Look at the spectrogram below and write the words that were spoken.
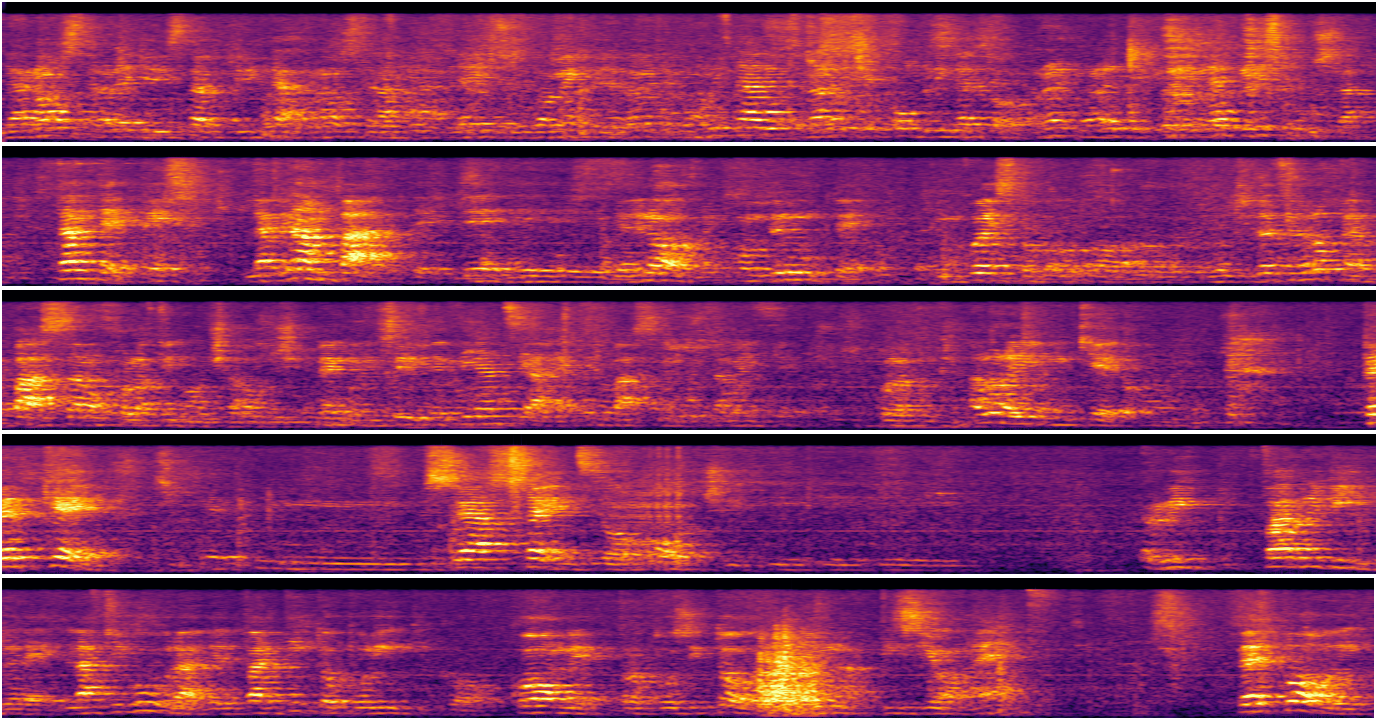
La nostra legge di stabilità, la nostra legge di regolamento comunitario è una legge obbligatoria, non è una legge che non è neanche discussa, tant'è che la gran parte de, delle norme contenute in questa legislazione europea passano con la fiducia oggi, vengono inserite finanziarie e passano direttamente con la fiducia. Allora io mi chiedo perché eh, se ha senso oggi far rivivere la figura del partito politico come propositore di una visione per poi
